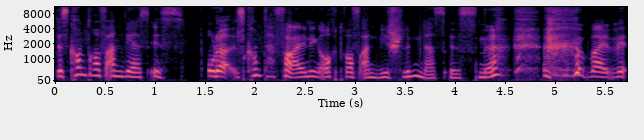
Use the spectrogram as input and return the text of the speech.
das kommt drauf an, wer es ist. Oder es kommt da vor allen Dingen auch drauf an, wie schlimm das ist, ne? Weil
